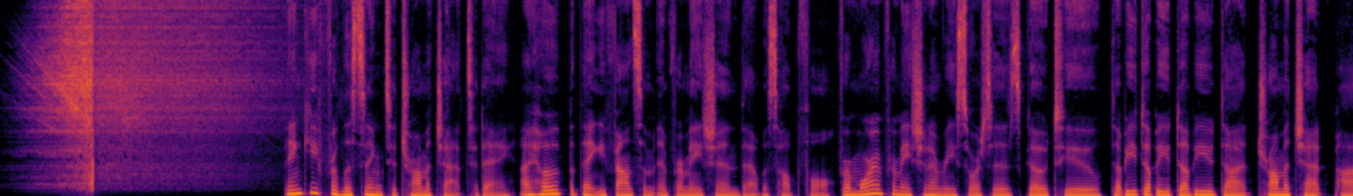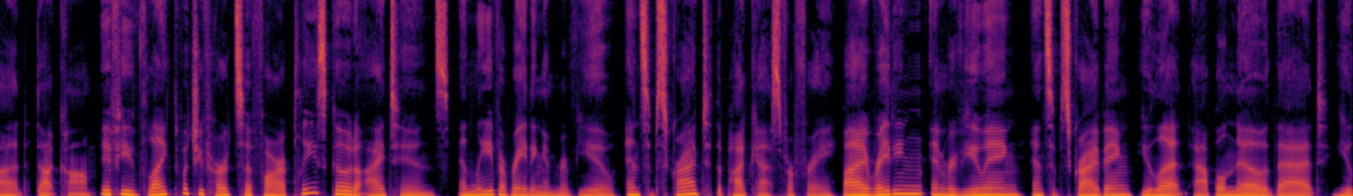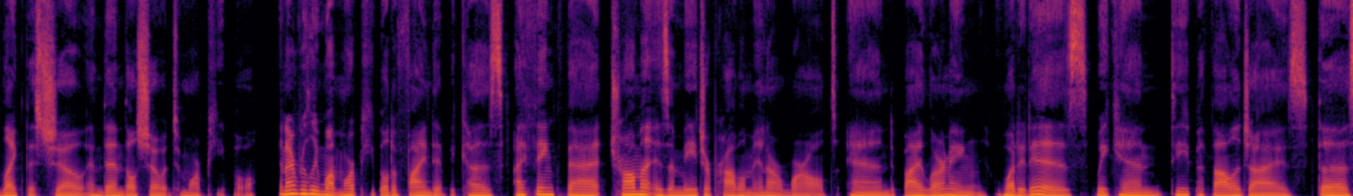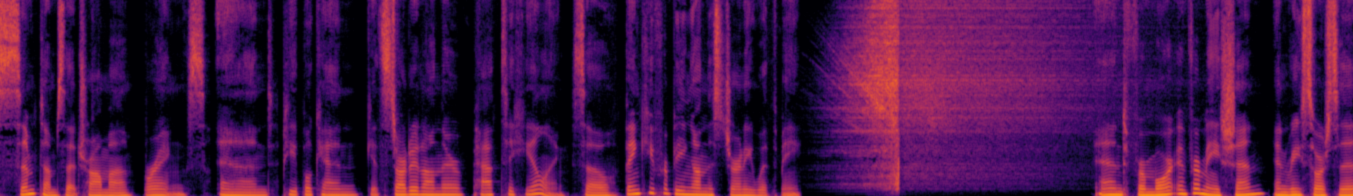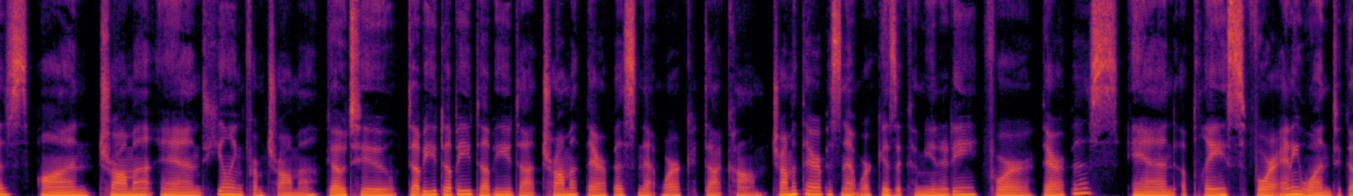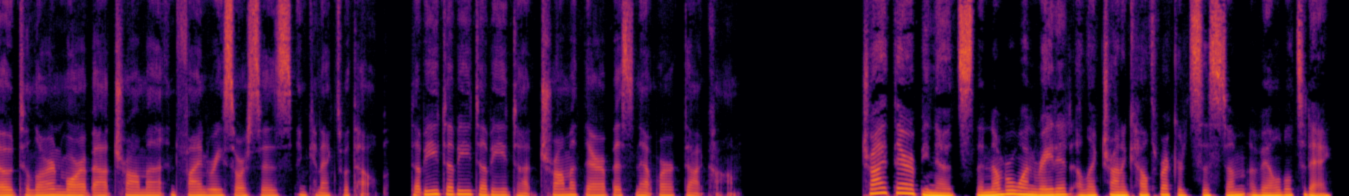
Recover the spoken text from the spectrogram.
Thank you for listening to Trauma Chat today. I hope that you found some information that was helpful. For more information and resources, go to www.traumachatpod.com. If you've liked what you've heard so far, please go to iTunes and leave a rating and review and subscribe to the podcast for free. By rating and reviewing and subscribing, you let Apple know that you like this show and then they'll show it to more people. And I really want more people to find it because I think that trauma is a major problem in our world. And by learning what it is, we can depathologize the symptoms that trauma brings and people can get started on their path to healing. So thank you for being on this journey with me. And for more information and resources on trauma and healing from trauma, go to www.traumatherapistnetwork.com. Trauma Therapist Network is a community for therapists and a place for anyone to go to learn more about trauma and find resources and connect with help. www.traumatherapistnetwork.com. Try Therapy Notes, the number one rated electronic health record system available today.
